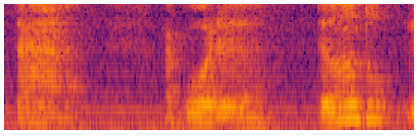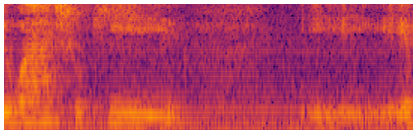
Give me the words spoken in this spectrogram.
está agora dando. Eu acho que é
